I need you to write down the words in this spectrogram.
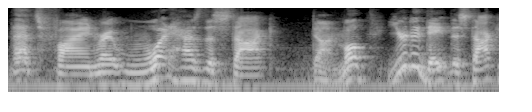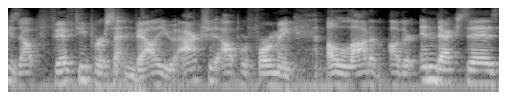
that's fine, right? What has the stock done? Well, year to date, the stock is up 50% in value, actually outperforming a lot of other indexes,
